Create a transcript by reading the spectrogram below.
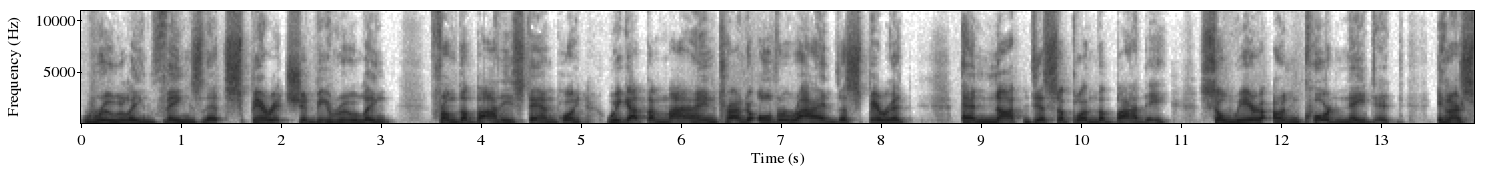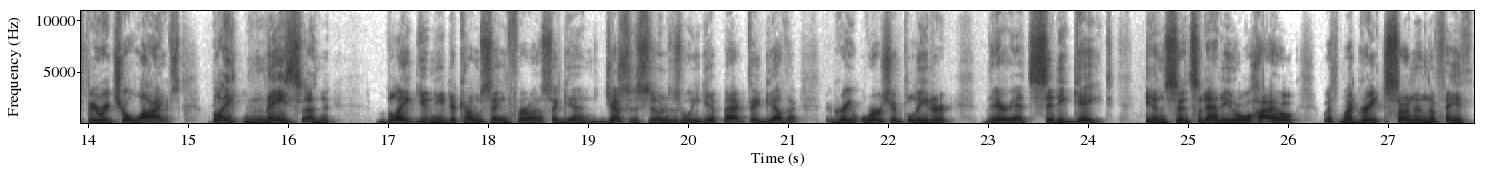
ruling things that spirit should be ruling from the body standpoint. We got the mind trying to override the spirit and not discipline the body. So we're uncoordinated in our spiritual lives. Blake Mason, Blake, you need to come sing for us again just as soon as we get back together. A great worship leader there at City Gate in Cincinnati, Ohio, with my great son in the faith,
